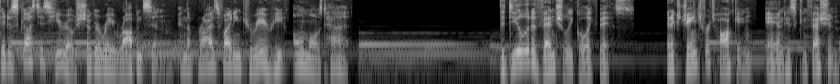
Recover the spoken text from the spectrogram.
They discussed his hero, Sugar Ray Robinson, and the prize fighting career he almost had. The deal would eventually go like this In exchange for talking and his confession,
